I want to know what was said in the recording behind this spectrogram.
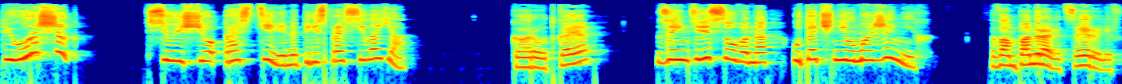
Перышек? Все еще растерянно переспросила я. Короткая? Заинтересованно уточнил мой жених. Вам понравится, Эрелев.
